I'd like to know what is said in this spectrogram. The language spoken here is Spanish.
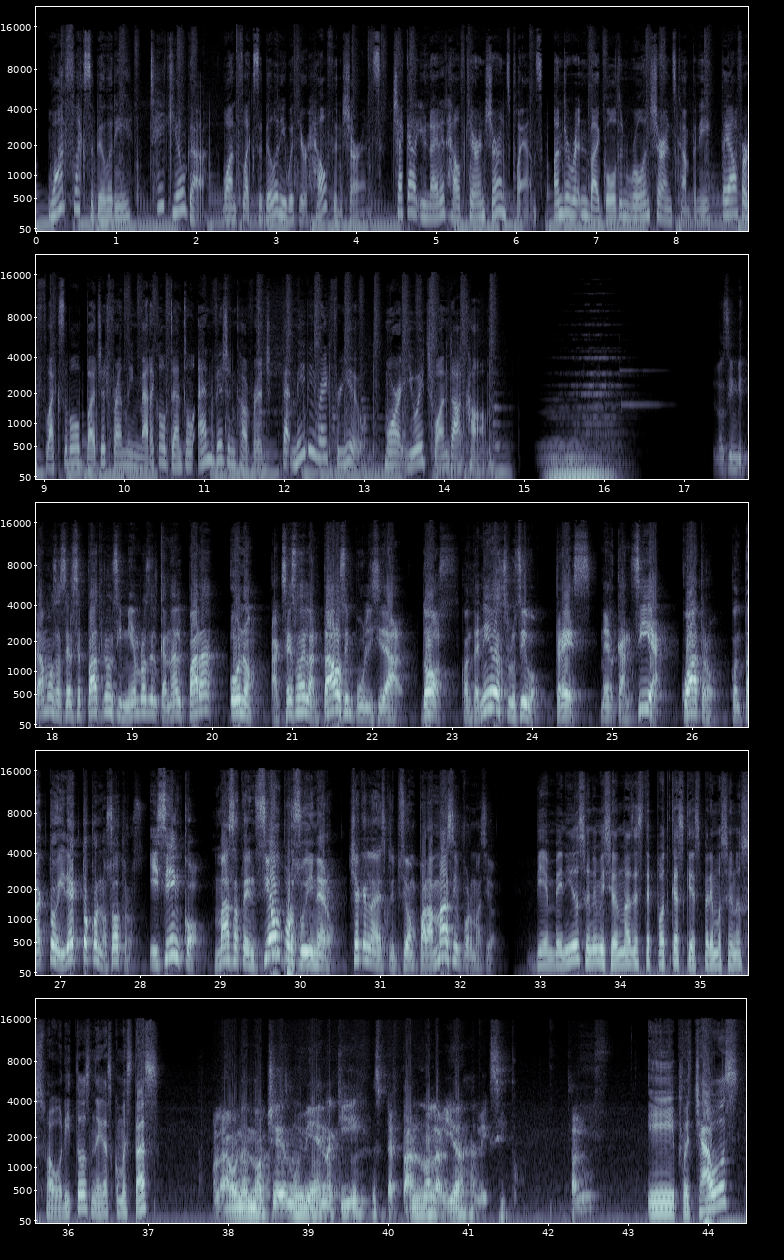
Want flexibility? Take yoga. Want flexibility with your health insurance? Check out United Healthcare Insurance Plans. Underwritten by Golden Rule Insurance Company, they offer flexible, budget friendly medical, dental, and vision coverage that may be right for you. More at uh1.com. Los invitamos a hacerse Patreons y miembros del canal para 1. Acceso adelantado sin publicidad. 2. Contenido exclusivo. 3. Mercancía. 4. Contacto directo con nosotros. Y 5. Más atención por su dinero. Chequen la descripción para más información. Bienvenidos a una emisión más de este podcast que esperemos ser uno de sus favoritos. Negas, ¿cómo estás? Hola, buenas noches. Muy bien, aquí despertando la vida al éxito. Salud. Y pues chavos,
